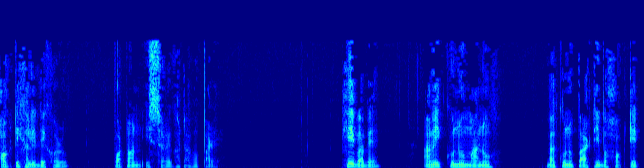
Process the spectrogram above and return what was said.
শক্তিশালী দেশৰো পতন ঈশ্বৰে ঘটাব পাৰে। সেইবাবে আমি কোনো মানুহ বা কোনো পাৰ্থিৱ শক্তিত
